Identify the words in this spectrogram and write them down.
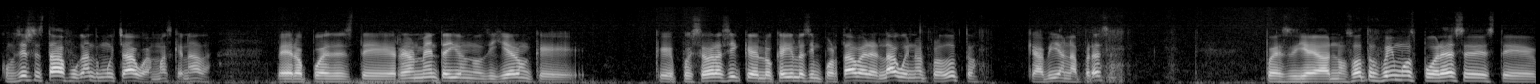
como si se estaba fugando mucha agua, más que nada. Pero pues este, realmente ellos nos dijeron que, que pues ahora sí que lo que a ellos les importaba era el agua y no el producto que había en la presa. Pues ya nosotros fuimos por ese este,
